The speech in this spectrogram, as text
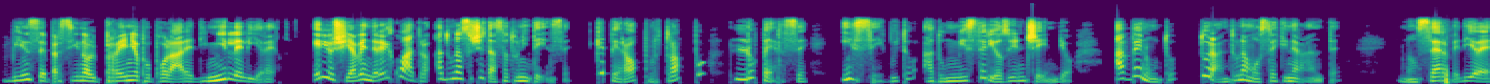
vinse persino il premio popolare di mille lire e riuscì a vendere il quadro ad una società statunitense, che però purtroppo lo perse in seguito ad un misterioso incendio avvenuto durante una mostra itinerante. Non serve dire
